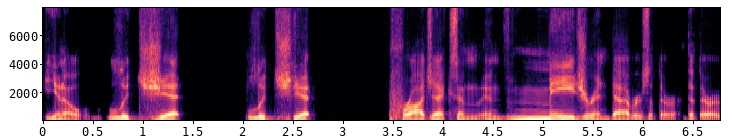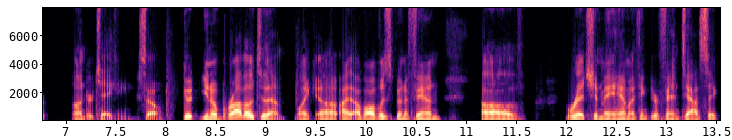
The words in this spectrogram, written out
you know, legit, legit projects and and major endeavors that they're that they're undertaking. So good, you know, bravo to them. Like uh, I, I've always been a fan of Rich and Mayhem. I think they're fantastic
